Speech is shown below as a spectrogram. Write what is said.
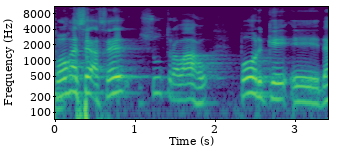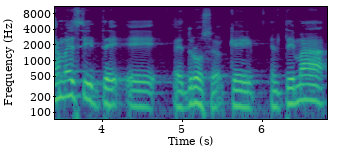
póngase a hacer su trabajo porque, eh, déjame decirte, eh, eh que el tema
